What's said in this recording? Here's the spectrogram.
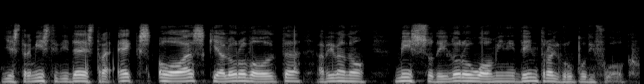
gli estremisti di destra ex OAS che a loro volta avevano messo dei loro uomini dentro al gruppo di fuoco.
